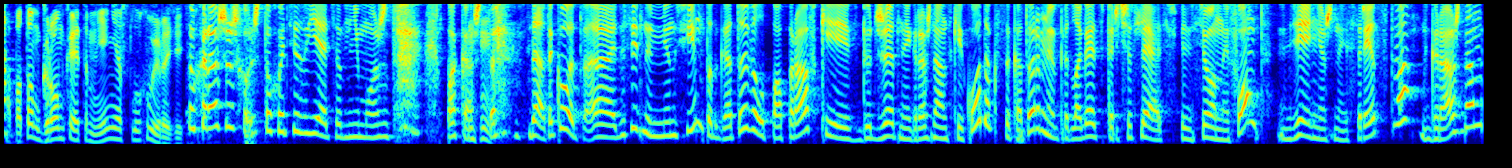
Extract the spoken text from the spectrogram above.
А потом громко это мнение вслух выразить. Ну хорошо, что хоть изъять он не может пока что. Да, так вот, а, действительно, Минфин подготовил поправки в бюджетные и гражданские кодексы, которыми предлагается перечислять в пенсионный фонд денежные средства граждан,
